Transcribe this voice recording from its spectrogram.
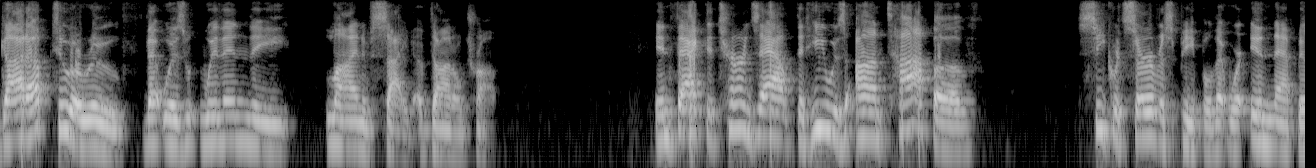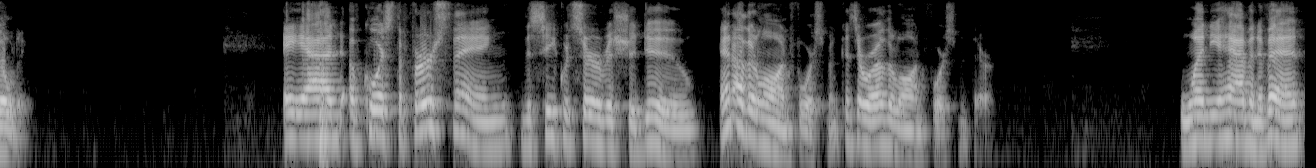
got up to a roof that was within the line of sight of Donald Trump. In fact, it turns out that he was on top of Secret Service people that were in that building. And of course, the first thing the Secret Service should do, and other law enforcement, because there were other law enforcement there, when you have an event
